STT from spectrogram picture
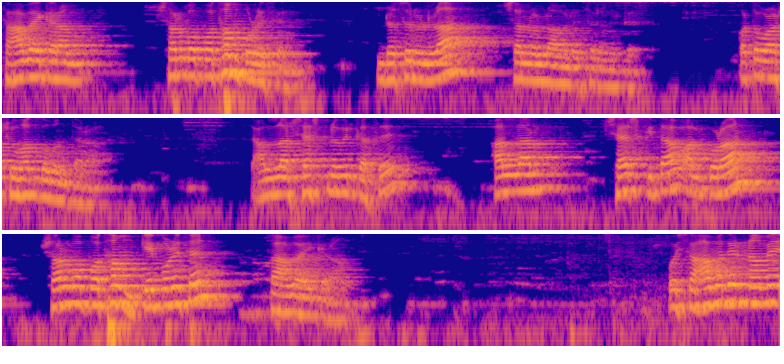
সাহাবাই কারাম সর্বপ্রথম পড়েছেন। রসুল্লাহ সাল্লাহ আলাইসাল্লামের কাছে। কত বড় সৌভাগ্যবান তারা। আল্লাহর শেষ নবীর কাছে আল্লাহর শেষ কিতাব আল কোরআন সর্বপ্রথম কে পড়েছেন? সাহাবাই কেরাম। ওই সাহাবাদের নামে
